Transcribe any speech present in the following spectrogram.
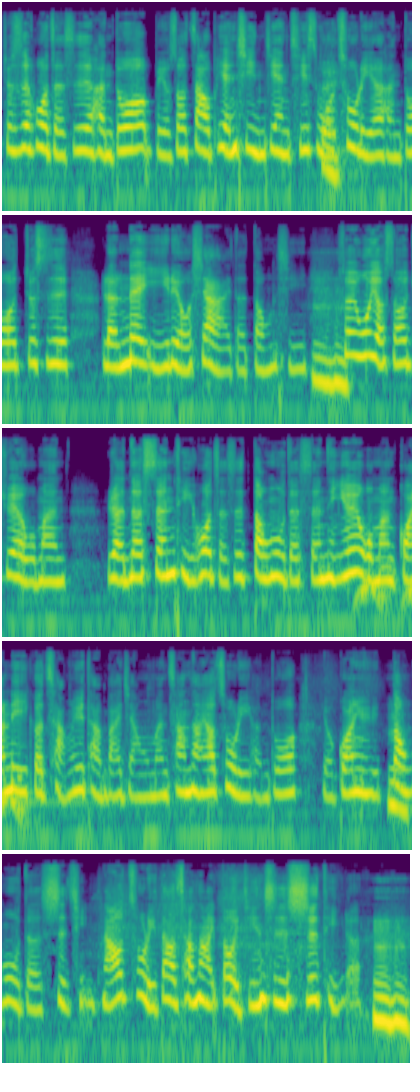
就是或者是很多，比如说照片、信件，其实我处理了很多，就是人类遗留下来的东西。嗯，所以我有时候觉得我们人的身体或者是动物的身体，因为我们管理一个场域，坦白讲，我们常常要处理很多有关于动物的事情，然后处理到常常都已经是尸体了。嗯哼，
